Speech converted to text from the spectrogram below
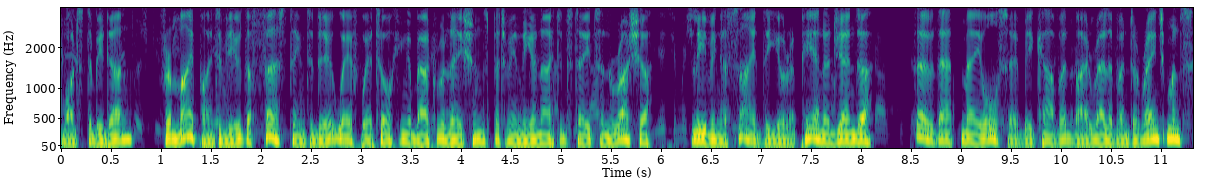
What's to be done? From my point of view, the first thing to do if we're talking about relations between the United States and Russia, leaving aside the European agenda, though that may also be covered by relevant arrangements,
